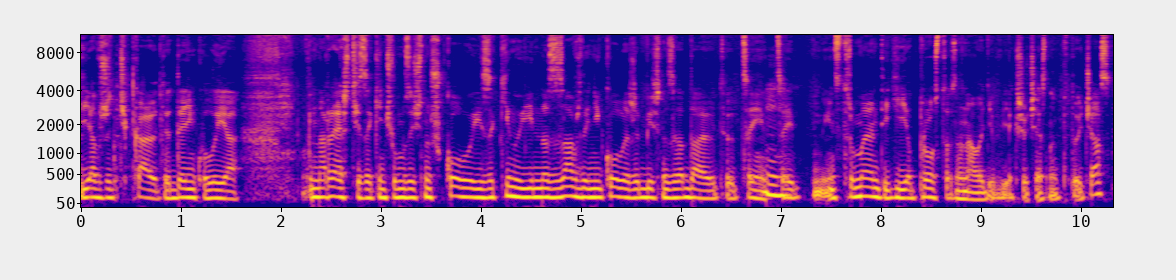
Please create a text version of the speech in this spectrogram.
я вже чекаю той день, коли я нарешті закінчу музичну школу і закину її назавжди, ніколи вже більш не згадаю цей, цей інструмент, який я просто зненавидів, якщо чесно, в той час.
